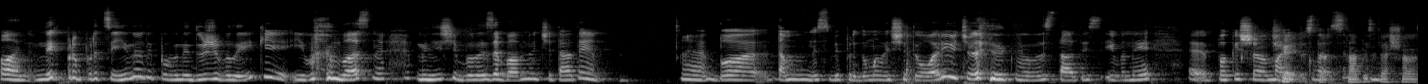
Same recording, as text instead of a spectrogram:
В них пропорційно, типу, вони дуже великі, і власне мені ще було забавно читати. Е, бо там вони собі придумали ще теорію, що як могло статись, і вони е, поки що мають Чекай, статись те, що.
